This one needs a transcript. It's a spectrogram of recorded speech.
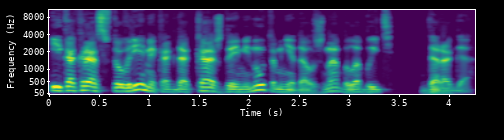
И как раз в то время, когда каждая минута мне должна была быть дорога.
